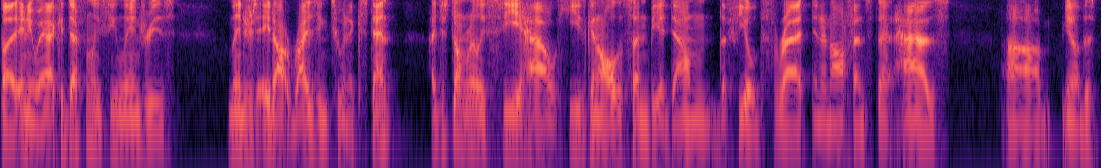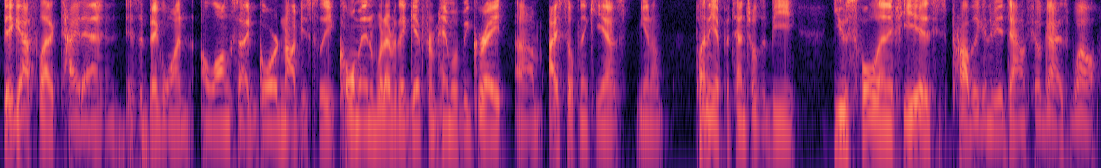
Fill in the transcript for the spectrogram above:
but anyway, I could definitely see Landry's Landry's A dot rising to an extent. I just don't really see how he's going to all of a sudden be a down the field threat in an offense that has, um, you know, this big athletic tight end is a big one alongside Gordon, obviously. Coleman, whatever they get from him will be great. Um, I still think he has, you know, plenty of potential to be useful. And if he is, he's probably going to be a downfield guy as well.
